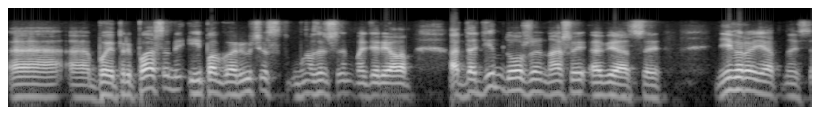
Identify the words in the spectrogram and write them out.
э, э, боеприпасами и по горюче-смазочным материалам. Отдадим должное нашей авиации. Невероятность,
